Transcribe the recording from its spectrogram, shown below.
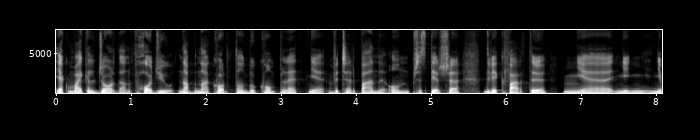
jak Michael Jordan wchodził na, na kort, to on był kompletnie wyczerpany. On przez pierwsze dwie kwarty nie, nie, nie,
